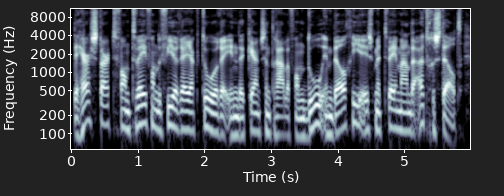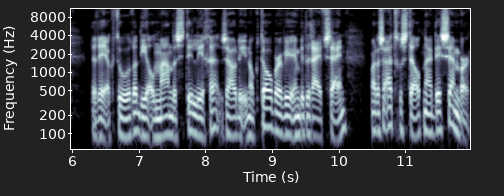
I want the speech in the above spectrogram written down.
De herstart van twee van de vier reactoren in de kerncentrale van Doel in België is met twee maanden uitgesteld. De reactoren, die al maanden stil liggen, zouden in oktober weer in bedrijf zijn, maar dat is uitgesteld naar december.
